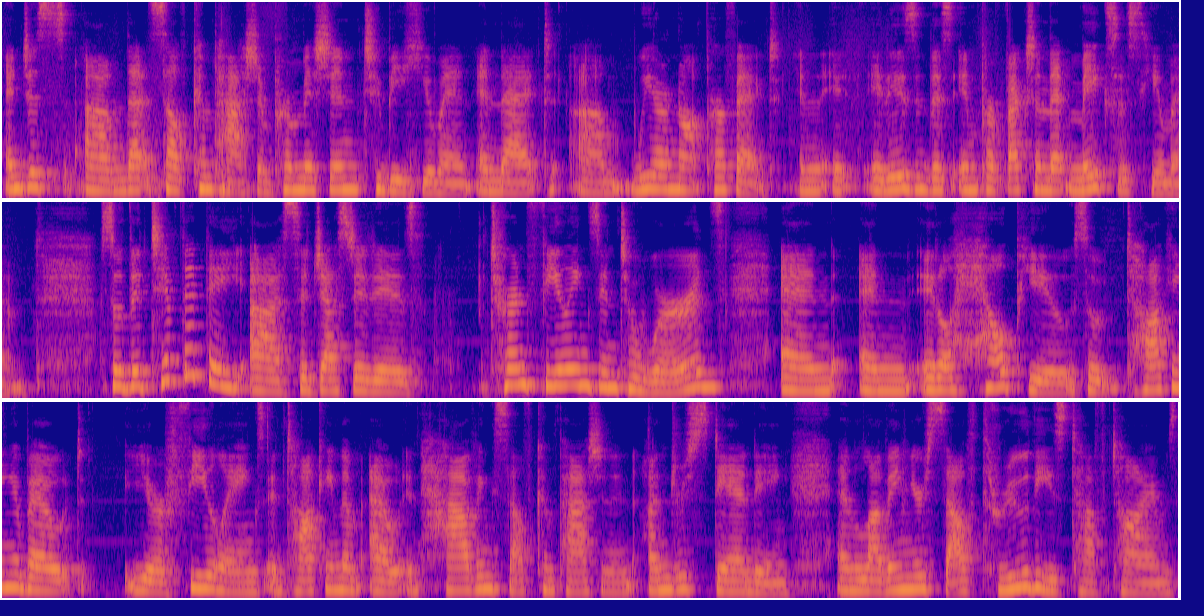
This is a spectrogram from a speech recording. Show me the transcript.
and just um, that self compassion compassion, permission to be human, and that um, we are not perfect. And it, it is this imperfection that makes us human. So, the tip that they uh, suggested is turn feelings into words and and it'll help you so talking about your feelings and talking them out and having self compassion and understanding and loving yourself through these tough times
